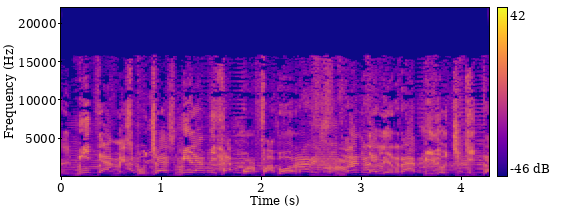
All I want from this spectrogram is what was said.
Almita, ¿me escuchas? Mira, mija, por favor, mándale rápido, chiquita,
